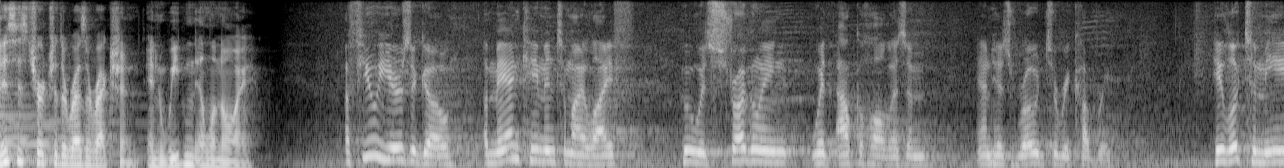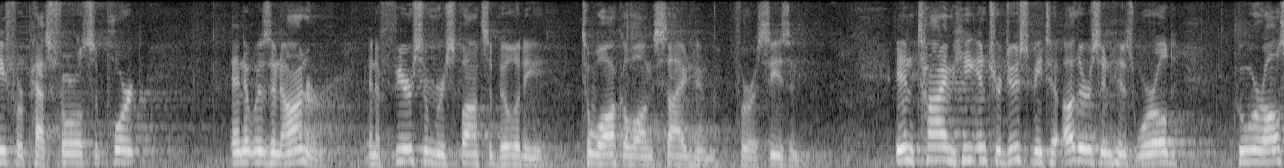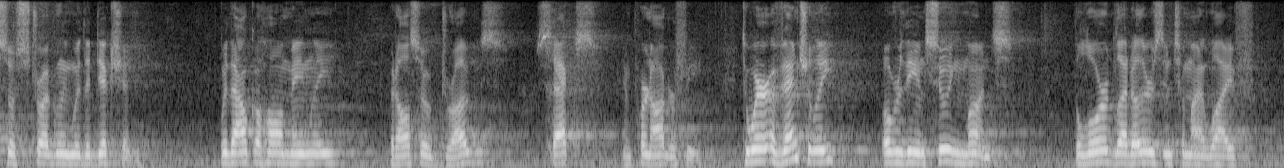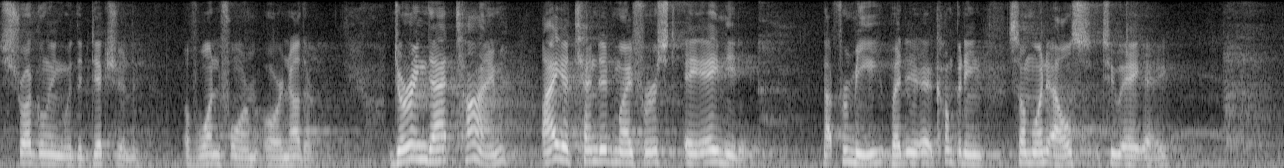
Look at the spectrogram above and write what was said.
This is Church of the Resurrection in Wheaton, Illinois. A few years ago, a man came into my life who was struggling with alcoholism and his road to recovery. He looked to me for pastoral support, and it was an honor and a fearsome responsibility to walk alongside him for a season. In time, he introduced me to others in his world who were also struggling with addiction, with alcohol mainly, but also drugs, sex, and pornography, to where eventually, over the ensuing months, the Lord led others into my life struggling with addiction of one form or another. During that time, I attended my first AA meeting. Not for me, but accompanying someone else to AA.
